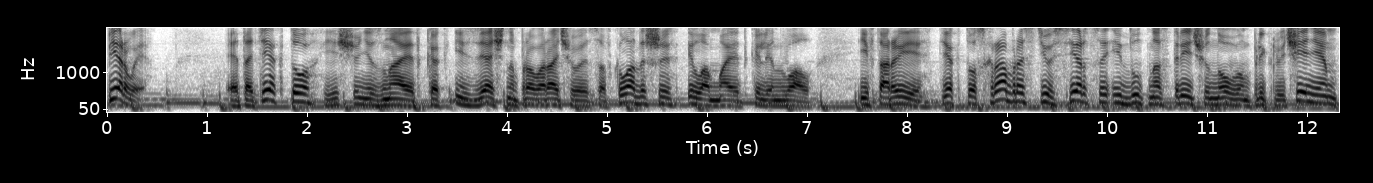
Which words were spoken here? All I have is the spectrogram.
Первые – это те, кто еще не знает, как изящно проворачиваются вкладыши и ломает коленвал. И вторые – те, кто с храбростью в сердце идут навстречу новым приключениям,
